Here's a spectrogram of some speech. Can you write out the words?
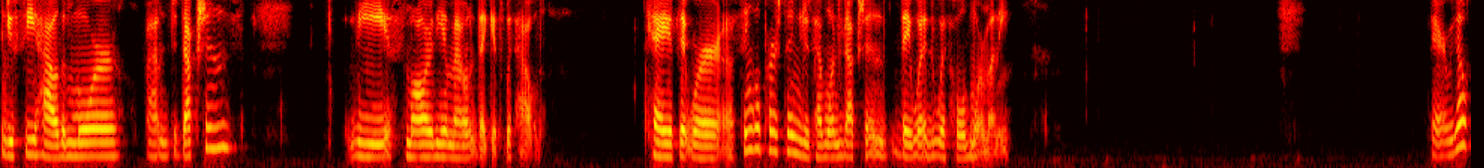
And you see how the more um, deductions, the smaller the amount that gets withheld. Okay, if it were a single person, you just have one deduction, they would withhold more money. There we go. All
